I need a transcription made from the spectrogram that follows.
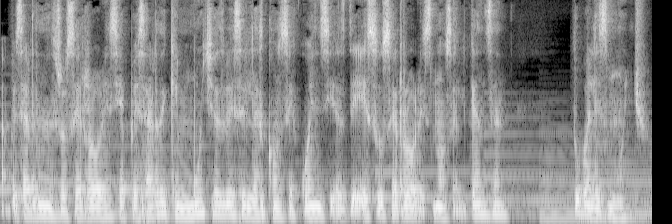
A pesar de nuestros errores y a pesar de que muchas veces las consecuencias de esos errores nos alcanzan, tú vales mucho.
